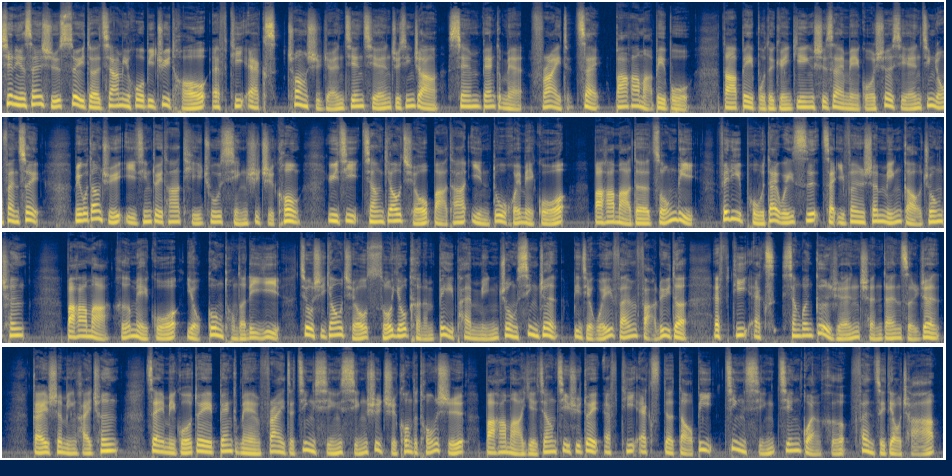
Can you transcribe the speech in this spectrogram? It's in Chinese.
现年三十岁的加密货币巨头 FTX 创始人兼前执行长 Sam Bankman-Fried 在巴哈马被捕。他被捕的原因是在美国涉嫌金融犯罪。美国当局已经对他提出刑事指控，预计将要求把他引渡回美国。巴哈马的总理菲利普·戴维斯在一份声明稿中称。巴哈马和美国有共同的利益，就是要求所有可能背叛民众信任并且违反法律的 FTX 相关个人承担责任。该声明还称，在美国对 Bankman-Fried 进行刑事指控的同时，巴哈马也将继续对 FTX 的倒闭进行监管和犯罪调查。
